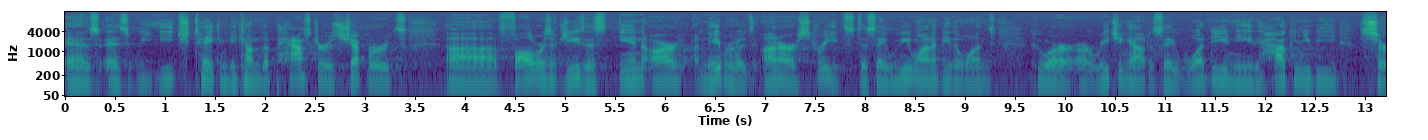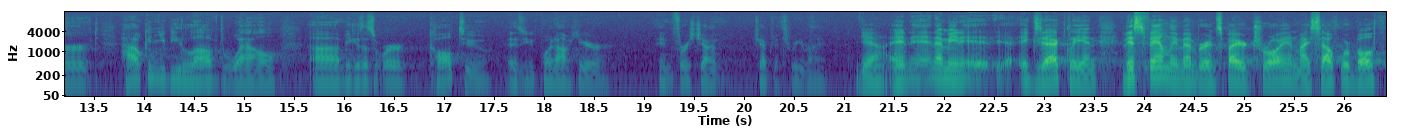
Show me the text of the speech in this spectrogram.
As, as we each take and become the pastors, shepherds, uh, followers of Jesus in our neighborhoods, on our streets, to say we want to be the ones who are, are reaching out to say, what do you need? How can you be served? How can you be loved well? Uh, because that's what we're called to, as you point out here in 1 John chapter 3, Ryan. Yeah, and, and I mean, it, exactly. And this family member inspired Troy and myself. We're both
